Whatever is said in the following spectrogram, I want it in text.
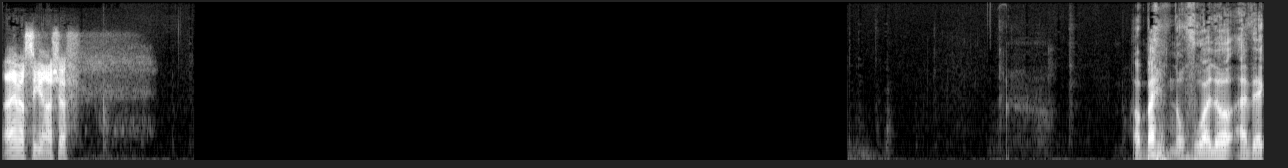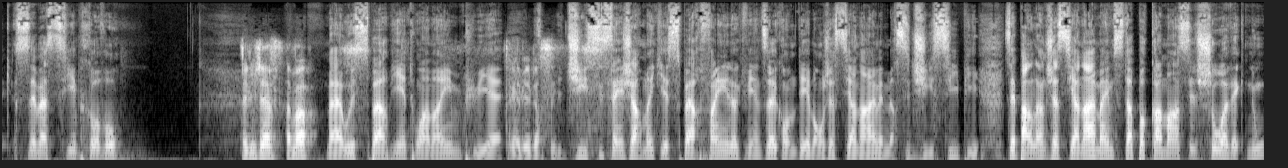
merci, grand chef. Ah ben, nous revoilà avec Sébastien Provo. Salut chef, ça va? Ben oui, super bien toi-même. Puis euh, Très bien, merci. JC Saint-Germain qui est super fin, là, qui vient de dire qu'on est des bons gestionnaires, mais merci JC. Puis, tu sais, parlant de gestionnaire, même si tu n'as pas commencé le show avec nous,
